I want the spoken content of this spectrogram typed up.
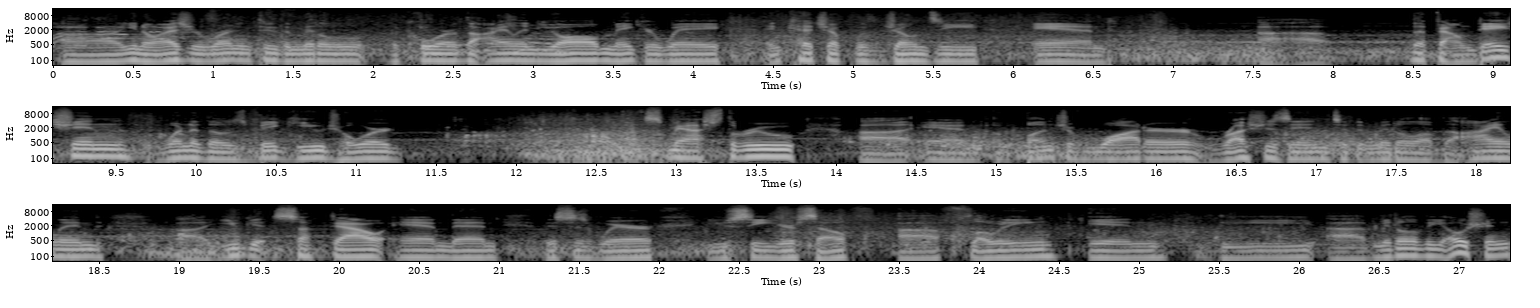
Uh, you know, as you're running through the middle, the core of the island, you all make your way and catch up with Jonesy and uh, the Foundation. One of those big, huge horde uh, smash through uh, and a bunch of water rushes into the middle of the island. Uh, you get sucked out, and then this is where you see yourself uh, floating in the uh, middle of the ocean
